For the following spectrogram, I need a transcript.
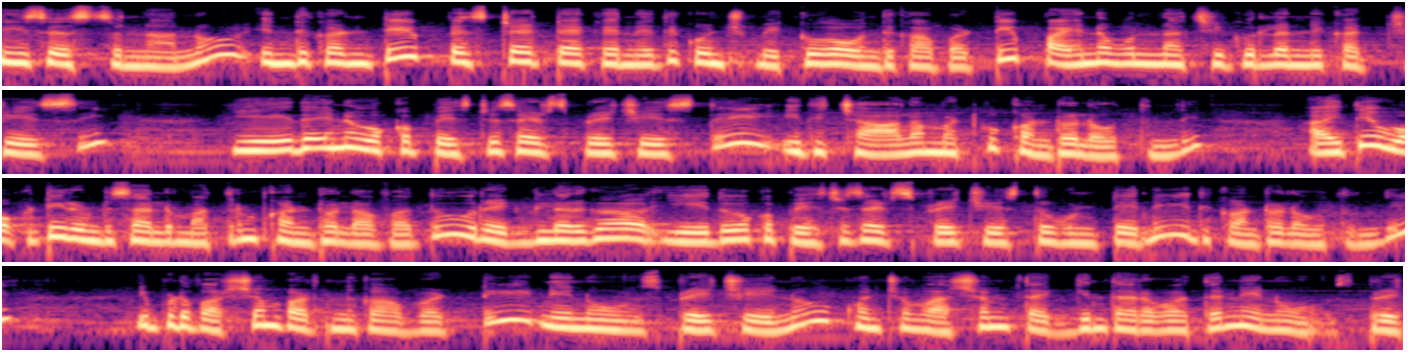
తీసేస్తున్నాను. ఎందుకంటే పెస్ట్ అటాక్ అనేది కొంచెం ఎక్కువగా ఉంది కాబట్టి పైన ఉన్న చిగుర్లన్నీ కట్ చేసి ఏదైనా ఒక పెస్టిసైడ్ స్ప్రే చేస్తే ఇది చాలా మటుకు కంట్రోల్ అవుతుంది. అయితే ఒకటి రెండు సార్లు మాత్రం కంట్రోల్ అవ్వదు. రెగ్యులర్గా ఏదో ఒక పెస్టిసైడ్ స్ప్రే చేస్తూ ఉంటేనే ఇది కంట్రోల్ అవుతుంది. ఇప్పుడు వర్షం పడుతుంది కాబట్టి నేను స్ప్రే చేయను. కొంచెం వర్షం తగ్గిన తర్వాత నేను స్ప్రే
